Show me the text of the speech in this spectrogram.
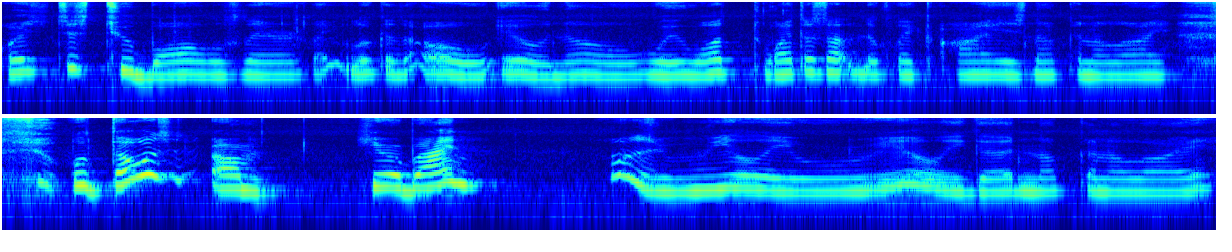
why is just two balls there? Like, look at the, oh, ew, no. Wait, what, why does that look like eyes? Not gonna lie. Well, that was, um, Herobrine. That was really, really good, not gonna lie.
